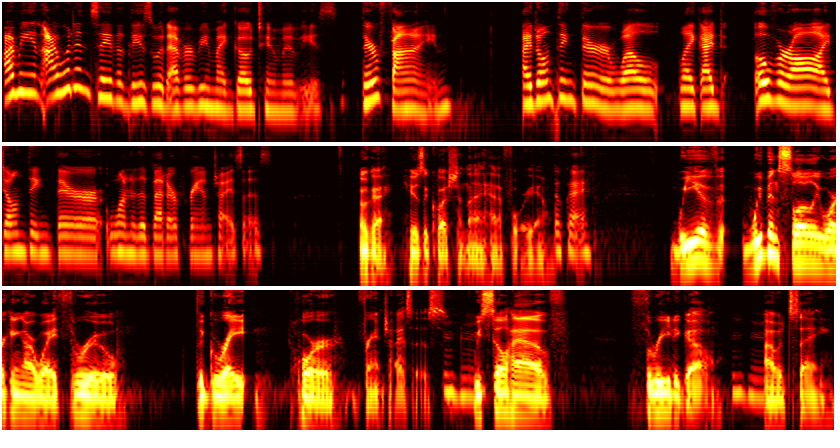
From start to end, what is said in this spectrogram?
I mean, I wouldn't say that these would ever be my go-to movies. They're fine. I don't think they're well like I overall I don't think they're one of the better franchises. Okay, here's a question that I have for you. Okay. We have we've been slowly working our way through the great horror franchises. Mm-hmm. We still have 3 to go, mm-hmm. I would say.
